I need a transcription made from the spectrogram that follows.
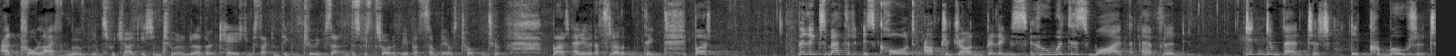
and pro-life movements, which I'll get into on another occasion because I can think of two examples. This was thrown at me by somebody I was talking to, but anyway, that's another thing. But Billings' method is called after John Billings, who, with his wife Evelyn, didn't invent it, they promoted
